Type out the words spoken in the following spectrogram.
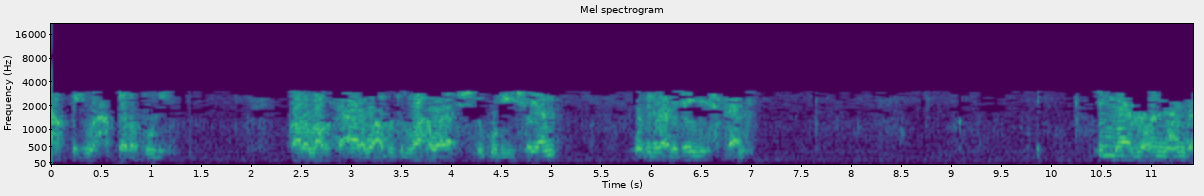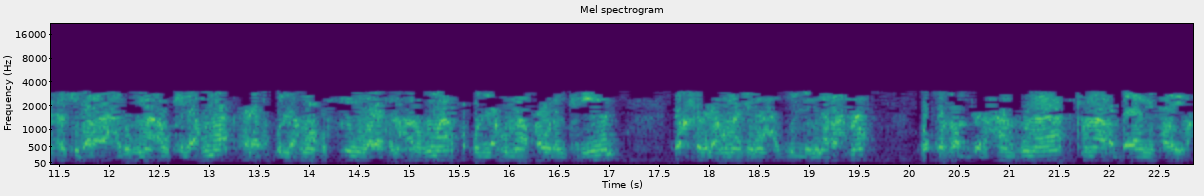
حقه وحق رسوله. قال الله تعالى واعبدوا الله ولا تشركوا به شيئا وبالوالدين إحسانا. إما يبلغن عندك الكبر أحدهما أو كلاهما فلا تقل لهما أف ولا تنهرهما وقل لهما قولا كريما واخفض لهما جناح الذل من الرحمة وقل رب ارحمهما كما ربياني صغيرا.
